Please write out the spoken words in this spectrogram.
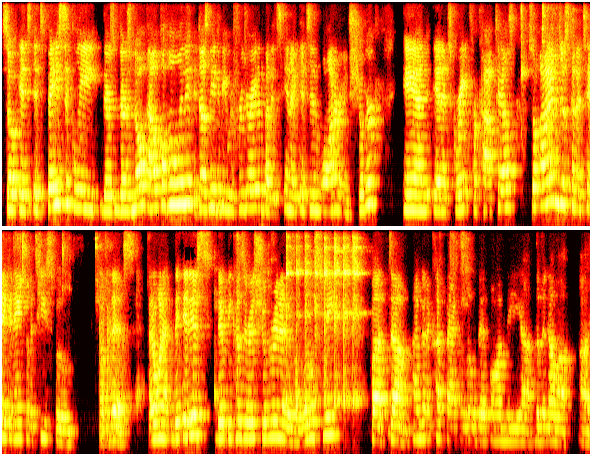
So it's it's basically there's there's no alcohol in it. It does need to be refrigerated, but it's in a it's in water and sugar, and and it's great for cocktails. So I am just going to take an eighth of a teaspoon of this. I don't want to. It is there because there is sugar in it. It is a little sweet, but um, I'm going to cut back a little bit on the uh, the vanilla, uh,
